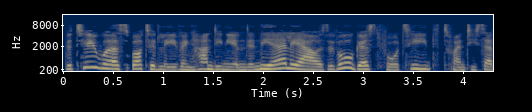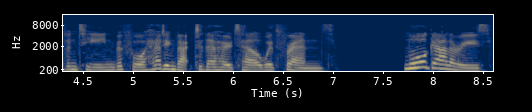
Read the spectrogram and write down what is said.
The two were spotted leaving Handynand in the early hours of August 14, 2017 before heading back to their hotel with friends. More galleries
